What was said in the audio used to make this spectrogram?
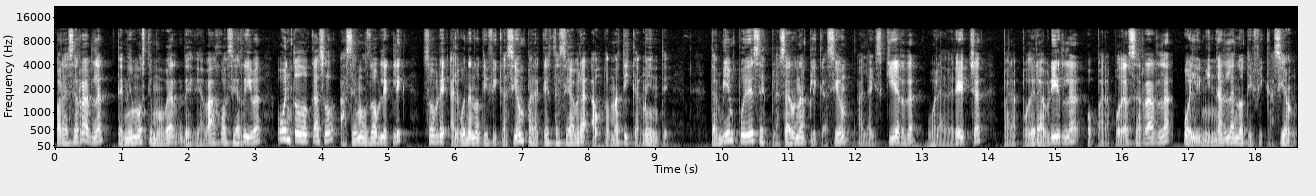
Para cerrarla tenemos que mover desde abajo hacia arriba o en todo caso hacemos doble clic sobre alguna notificación para que ésta se abra automáticamente. También puedes desplazar una aplicación a la izquierda o a la derecha para poder abrirla o para poder cerrarla o eliminar la notificación.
